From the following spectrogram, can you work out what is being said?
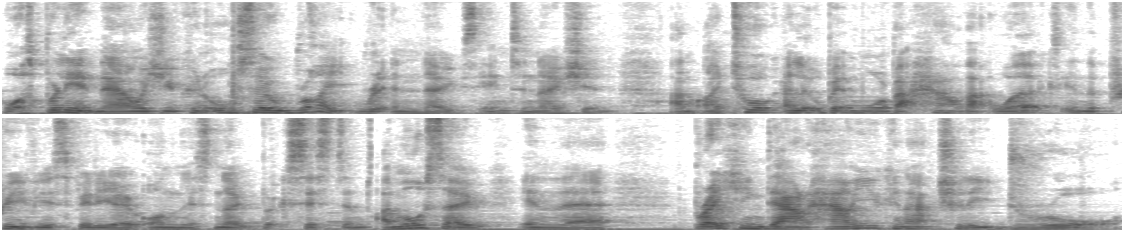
What's brilliant now is you can also write written notes into Notion. Um, I talk a little bit more about how that works in the previous video on this notebook system. I'm also in there breaking down how you can actually draw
